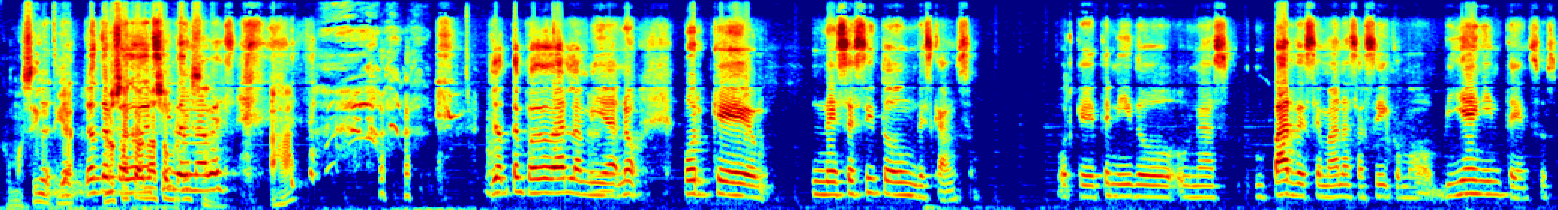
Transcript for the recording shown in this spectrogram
como a Cintia, yo, te nos puedo decir de una vez. Ajá. yo te puedo dar la mía, no, porque necesito un descanso, porque he tenido unas un par de semanas así como bien intensos.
